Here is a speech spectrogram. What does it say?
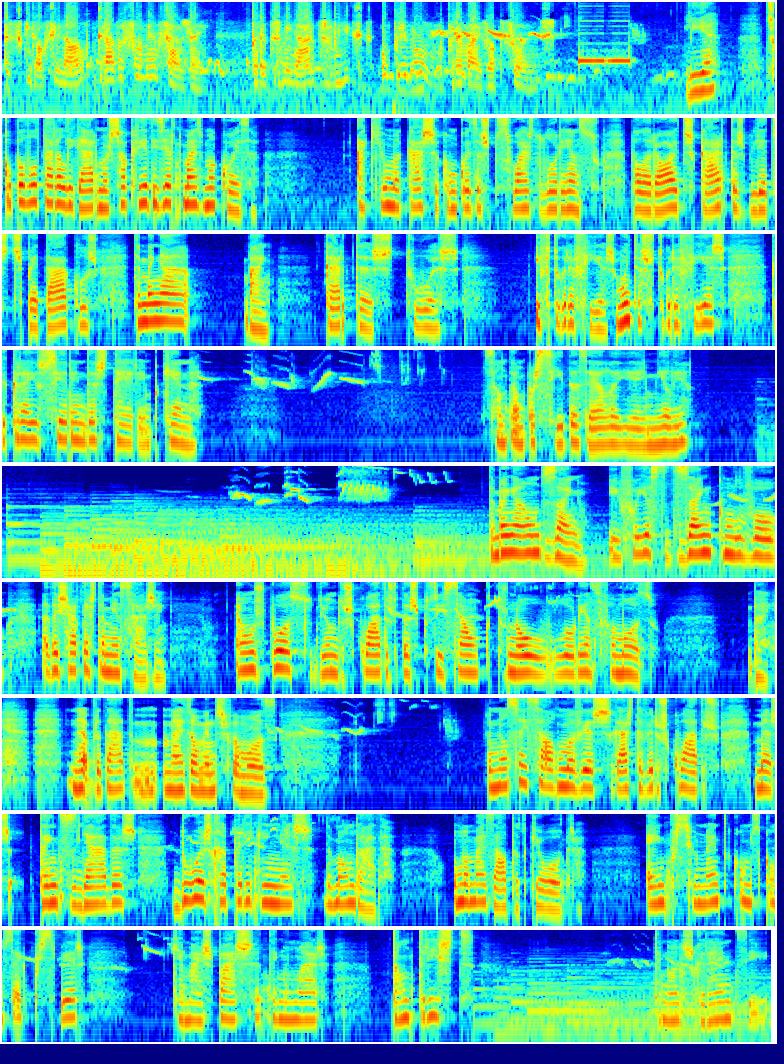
A seguir ao final, grava-se uma mensagem. Para terminar, desligue ou prema 1 para mais opções. Lia, desculpa voltar a ligar, mas só queria dizer-te mais uma coisa. Há aqui uma caixa com coisas pessoais do Lourenço: polaroids, cartas, bilhetes de espetáculos. Também há. Bem, cartas tuas e fotografias, muitas fotografias que creio serem da Esther em pequena. São tão parecidas ela e a Emília. Também há um desenho, e foi esse desenho que me levou a deixar-te esta mensagem. É um esboço de um dos quadros da exposição que tornou o Lourenço famoso. Bem, na verdade, mais ou menos famoso. Não sei se alguma vez chegaste a ver os quadros, mas tem desenhadas duas rapariguinhas de mão dada, uma mais alta do que a outra. É impressionante como se consegue perceber que a mais baixa tem um ar tão triste. Tem olhos grandes e,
